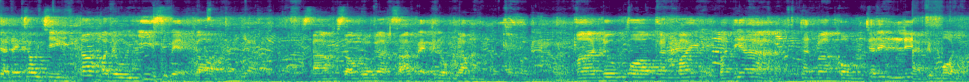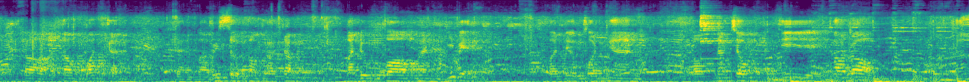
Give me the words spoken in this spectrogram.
จะได้เข้าจริงต้องมาดู 21 ก่อน 3 2โลกรัม38กิโลกรัม มาดูฟอร์มกันไหมวันที่5ธันวาคมจะได้เล่นกันหมด ก็ต้องวัดกันแต่มาพิสูจน์ของเราครับ มาดูฟอร์มกัน21มาดูผลงานของนักชกที่เข้ารอบทั้ง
